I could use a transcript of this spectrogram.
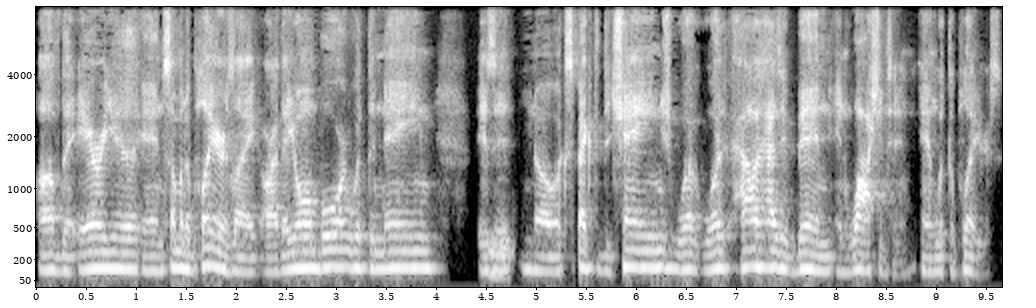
of the area and some of the players? Like, are they on board with the name? Is it you know expected to change? What what how has it been in Washington and with the players?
